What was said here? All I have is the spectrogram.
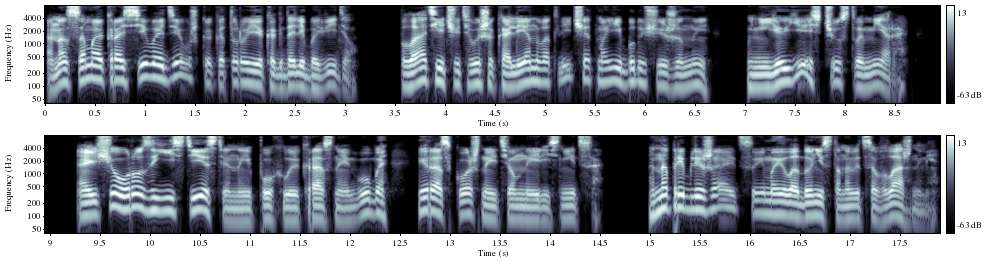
Она самая красивая девушка, которую я когда-либо видел. Платье чуть выше колен, в отличие от моей будущей жены. У нее есть чувство меры. А еще у Розы естественные пухлые красные губы и роскошные темные ресницы. Она приближается, и мои ладони становятся влажными.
